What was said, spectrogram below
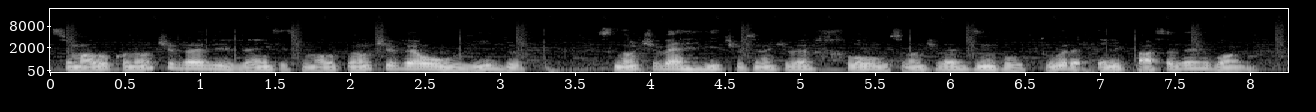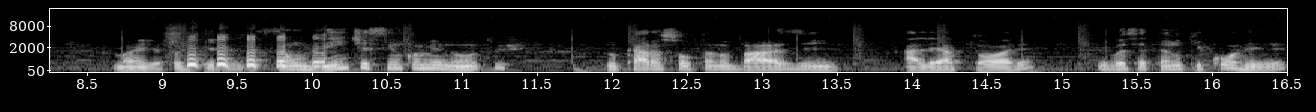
se o maluco não tiver vivência, se o maluco não tiver ouvido, se não tiver ritmo, se não tiver flow, se não tiver desenvoltura, ele passa vergonha. Manja, porque são 25 minutos do cara soltando base aleatória e você tendo que correr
